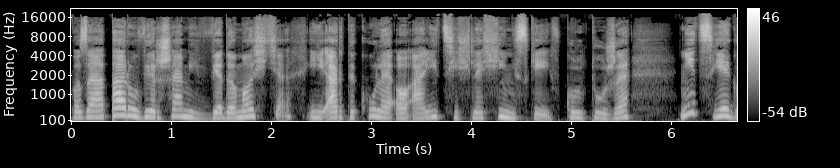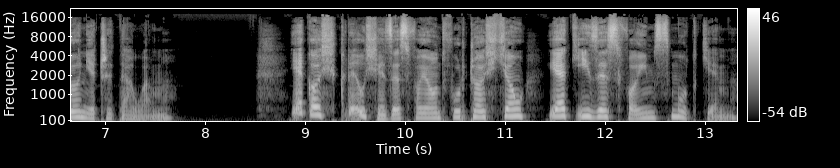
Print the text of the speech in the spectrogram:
poza paru wierszami w wiadomościach i artykule o Alicji Ślesińskiej w kulturze, nic jego nie czytałam. Jakoś krył się ze swoją twórczością, jak i ze swoim smutkiem.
